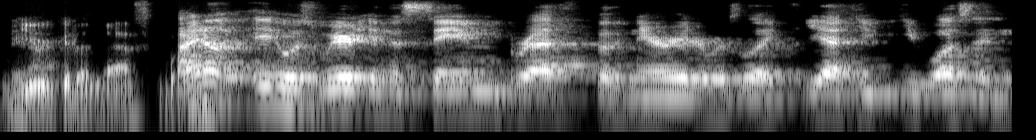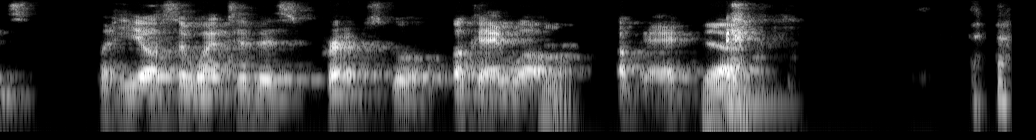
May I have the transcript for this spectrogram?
you were good at basketball. I know it was weird. In the same breath, the narrator was like, "Yeah, he, he wasn't, but he also went to this prep school." Okay, well, yeah. okay, yeah.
